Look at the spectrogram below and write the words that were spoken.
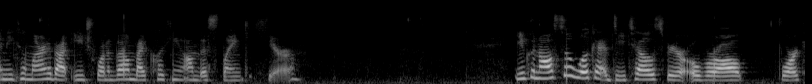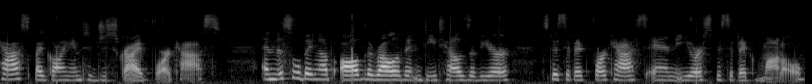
and you can learn about each one of them by clicking on this link here. You can also look at details for your overall forecast by going into Describe Forecast. And this will bring up all of the relevant details of your specific forecast and your specific model.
